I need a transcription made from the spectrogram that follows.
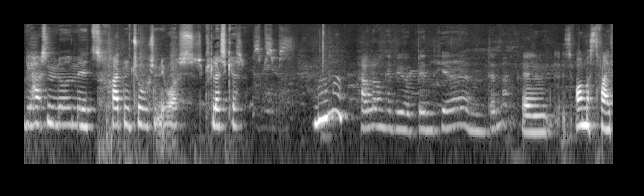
Vi har sådan noget med 13.000 i vores klassekasse. How long have you been here in Denmark? Uh, it's almost five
